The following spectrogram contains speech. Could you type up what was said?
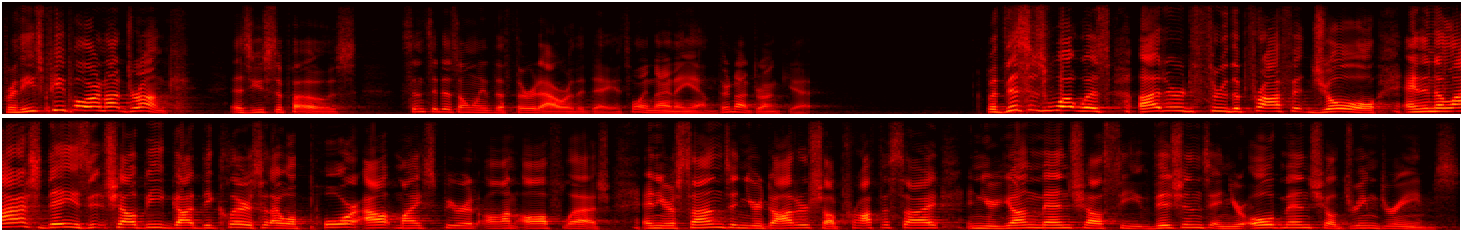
For these people are not drunk, as you suppose, since it is only the third hour of the day. It's only 9 a.m. They're not drunk yet. But this is what was uttered through the prophet Joel. And in the last days it shall be, God declares, that I will pour out my spirit on all flesh. And your sons and your daughters shall prophesy, and your young men shall see visions, and your old men shall dream dreams.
